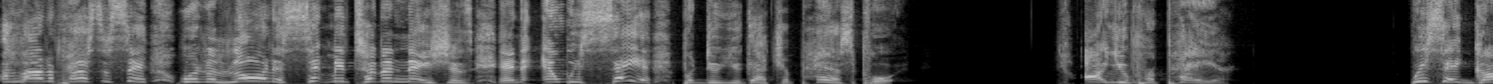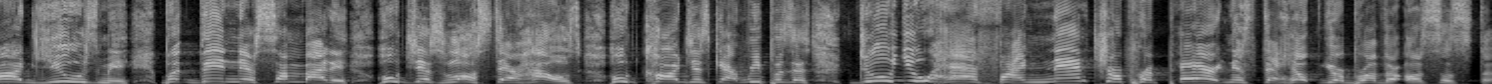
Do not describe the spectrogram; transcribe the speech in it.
A lot of pastors say, Well, the Lord has sent me to the nations. And, and we say it, but do you got your passport? Are you prepared? We say God use me, but then there's somebody who just lost their house, whose car just got repossessed. Do you have financial preparedness to help your brother or sister?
